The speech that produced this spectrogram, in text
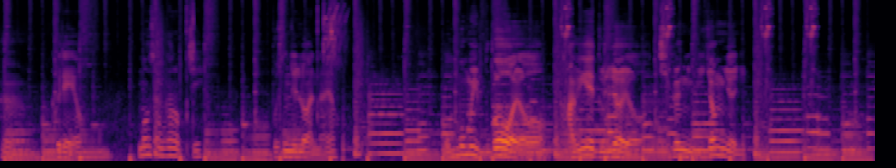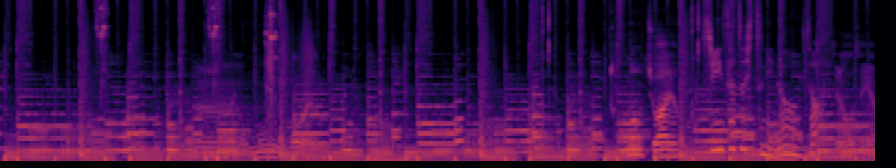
흠 그래요 뭐 상관없지 무슨 일로 왔나요? 온몸이 무거워요 가위에 눌려요 지병님 위경련이 좋아요 診察室にどうぞ 들어오세요.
